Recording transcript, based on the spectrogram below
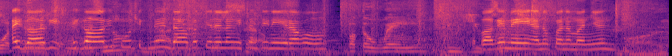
What Ay, gagi! Ay, gagi! Putik na yun, dapat yun na lang isang tinira ko. but the way you use Bagay, may ano pa naman yun. My.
